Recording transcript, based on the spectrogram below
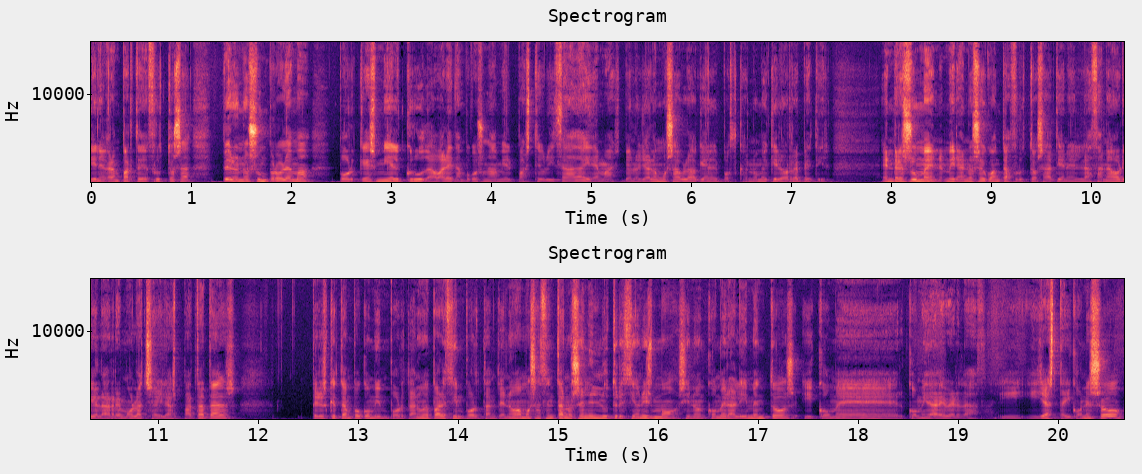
tiene gran parte de fructosa, pero no es un problema porque es miel cruda, ¿vale? Tampoco es una miel pasteurizada y demás. Bueno, ya lo hemos hablado aquí en el podcast, no me quiero repetir. En resumen, mira, no sé cuánta fructosa tienen la zanahoria, la remolacha y las patatas, pero es que tampoco me importa, no me parece importante. No vamos a centrarnos en el nutricionismo, sino en comer alimentos y comer comida de verdad. Y, ya está, y con eso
